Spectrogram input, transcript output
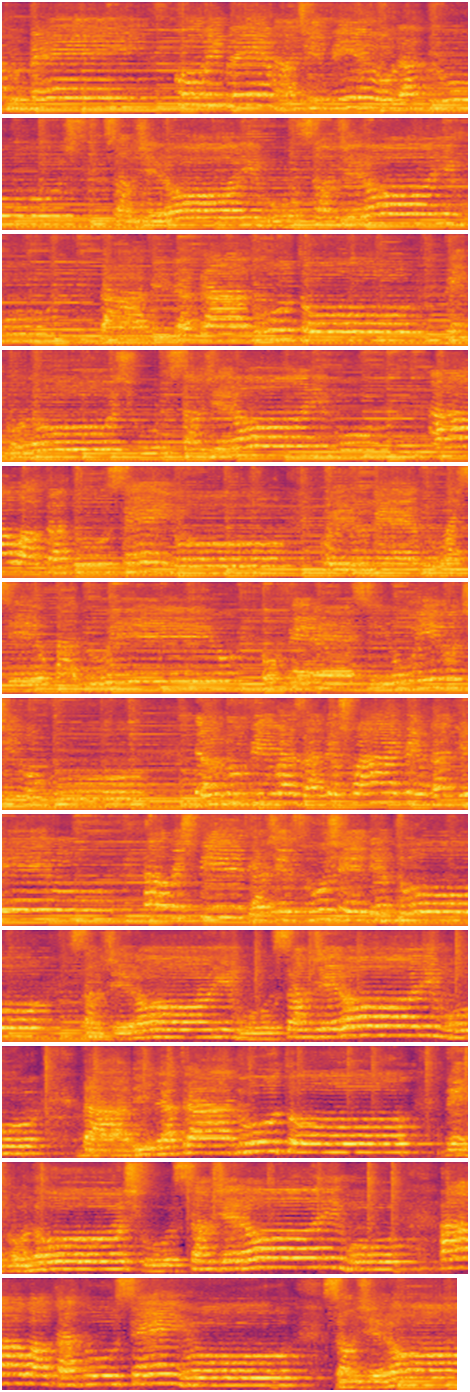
Pro bem, com o emblema divino da cruz. São Jerônimo, São Jerônimo, da Bíblia tradutor. Vem conosco, São Jerônimo, ao altar do Senhor. A Deus Pai verdadeiro, ao Espírito e a Jesus Redentor. São Jerônimo, São Jerônimo, da Bíblia tradutor. Vem conosco, São Jerônimo, ao altar do Senhor. São Jerônimo.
